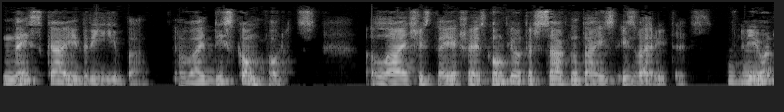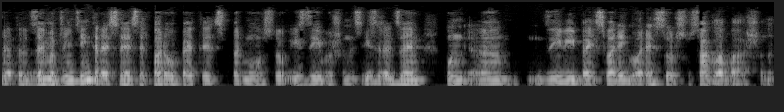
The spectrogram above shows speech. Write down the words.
neskaidrība vai diskomforts, lai šis te iekšējais kompjūters sāk no tā iz, izvairīties. Mhm. Jo tātad zemapziņas interesēs ir parūpēties par mūsu izdzīvošanas izredzēm un um, dzīvībai svarīgo resursu saglabāšanu.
